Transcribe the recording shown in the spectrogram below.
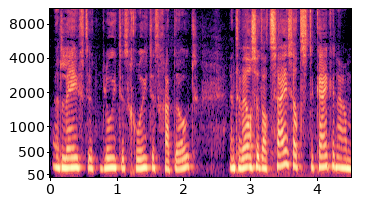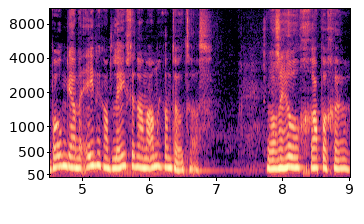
Het leeft, het bloeit, het groeit, het gaat dood. En terwijl ze dat zei, zat ze te kijken naar een boom die aan de ene kant leefde en aan de andere kant dood was. Dus dat was een heel grappige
